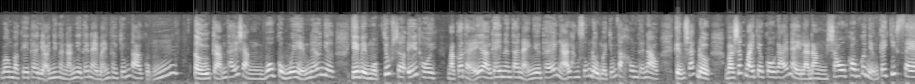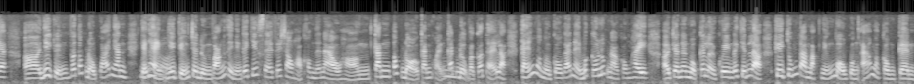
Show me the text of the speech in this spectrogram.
Vâng và khi theo dõi những hình ảnh như thế này bản thân chúng ta cũng tự cảm thấy rằng vô cùng nguy hiểm nếu như chỉ vì một chút sơ ý thôi mà có thể à, gây nên tai nạn như thế ngã lăn xuống đường mà chúng ta không thể nào kiểm soát được và rất may cho cô gái này là đằng sau không có những cái chiếc xe uh, di chuyển với tốc độ quá nhanh chẳng Đúng hạn rồi. di chuyển trên đường vắng thì những cái chiếc xe phía sau họ không thể nào họ canh tốc độ canh khoảng cách ừ. được và có thể là cán qua người cô gái này bất cứ lúc nào không hay uh, cho nên một cái lời khuyên đó chính là khi chúng ta mặc những bộ quần áo mà cồng kềnh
